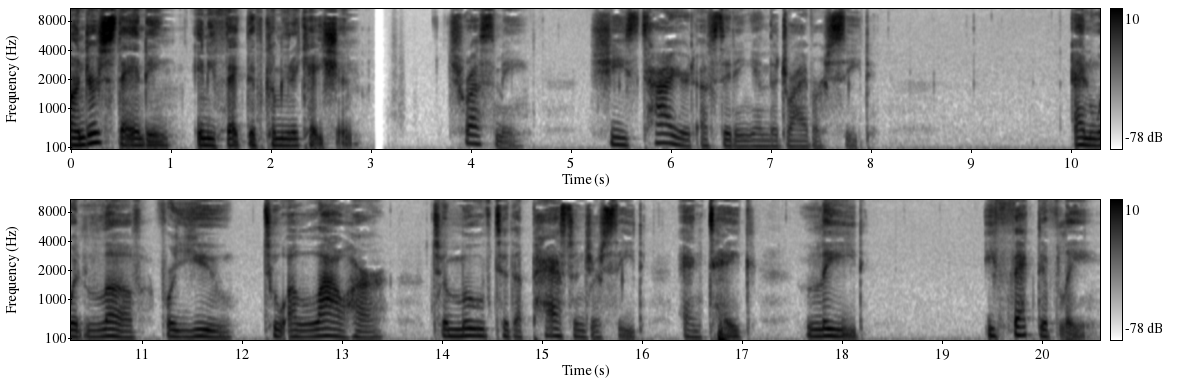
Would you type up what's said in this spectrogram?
understanding, and effective communication. Trust me, she's tired of sitting in the driver's seat and would love for you to allow her to move to the passenger seat and take lead effectively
